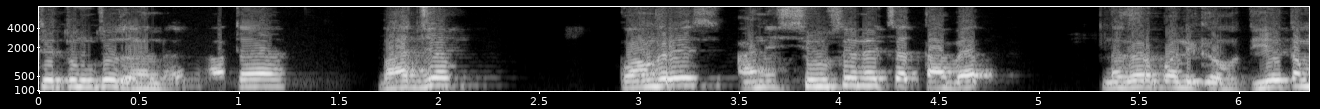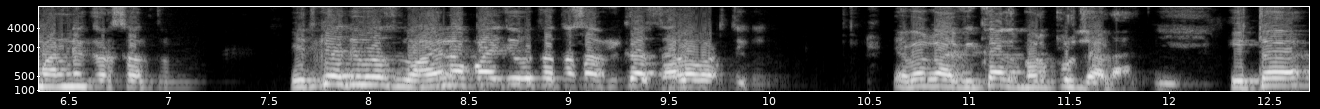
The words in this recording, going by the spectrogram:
ते तुमचं झालं. आता भाजप काँग्रेस आणि शिवसेनेच्या ताब्यात नगरपालिका होती. हे तर मान्य करसाल तुम्ही. इतक्या दिवस व्हायला पाहिजे होता तसा विकास झाला वाटते का? हे बघा विकास भरपूर झाला. इथं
